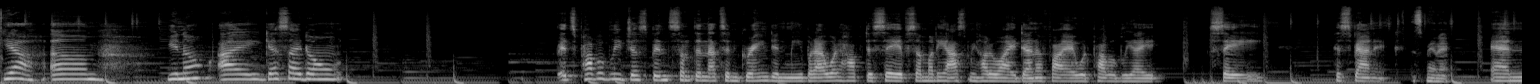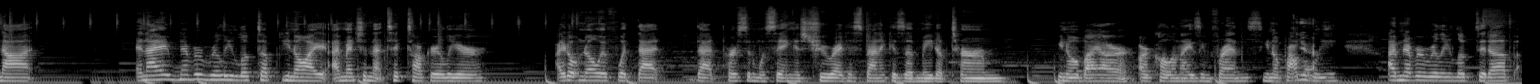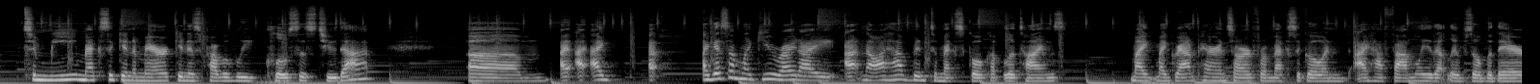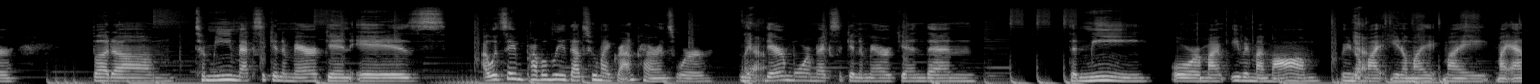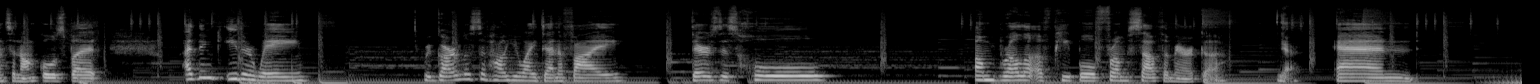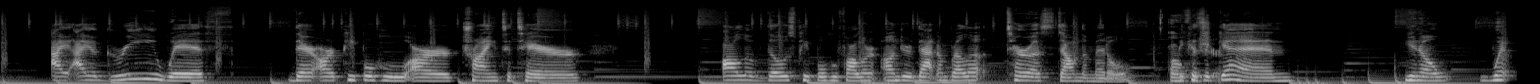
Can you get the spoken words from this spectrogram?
Yeah. Um, you know, I guess I don't. It's probably just been something that's ingrained in me, but I would have to say if somebody asked me how do I identify, I would probably I say Hispanic Hispanic. and not and I've never really looked up, you know, I, I mentioned that TikTok earlier. I don't know if what that that person was saying is true, right? Hispanic is a made up term, you know, by our our colonizing friends. You know, probably I've never really looked it up. To me, Mexican American is probably closest to that. Um I I, I, I I guess I'm like you, right? I, I now I have been to Mexico a couple of times. My my grandparents are from Mexico, and I have family that lives over there. But um, to me, Mexican American is I would say probably that's who my grandparents were. Like Yeah. they're more Mexican American than than me or my even my mom. You know Yeah. my you know my my my aunts and uncles. But I think either way, regardless of how you identify, there's this whole umbrella of people from South America. Yeah. And I I agree with there are people who are trying to tear all of those people who fall under that umbrella tear us down the middle. Oh, because sure. again, you know, when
